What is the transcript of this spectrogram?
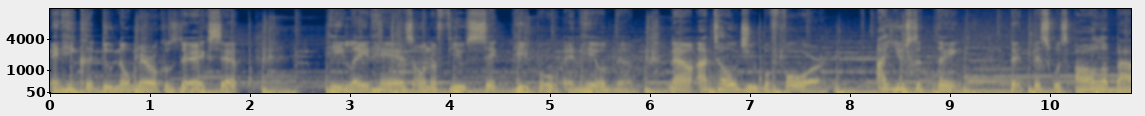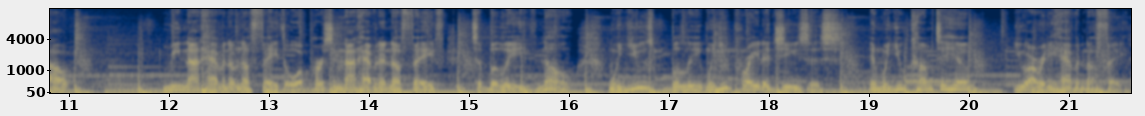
And he could do no miracles there except he laid hands on a few sick people and healed them. Now, I told you before, I used to think that this was all about me not having enough faith or a person not having enough faith to believe. No, when you believe, when you pray to Jesus and when you come to him, you already have enough faith.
